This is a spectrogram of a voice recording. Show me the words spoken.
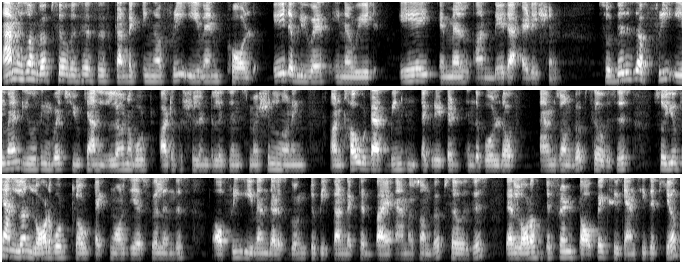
Amazon Web Services is conducting a free event called AWS Innovate AI, ML, and Data Edition. So, this is a free event using which you can learn about artificial intelligence, machine learning, and how it has been integrated in the world of Amazon Web Services. So, you can learn a lot about cloud technology as well in this uh, free event that is going to be conducted by Amazon Web Services. There are a lot of different topics. You can see that here.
